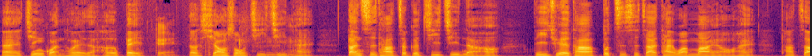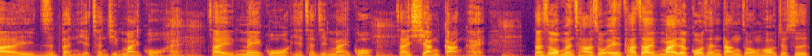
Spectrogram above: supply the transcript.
哎，监管会的核备，对。的销售基金，哎，但是它这个基金呢，哈，的确它不只是在台湾卖哦，嘿。他在日本也曾经卖过，嘿，在美国也曾经卖过，在香港，嘿，但是我们查说，哎，他在卖的过程当中，哈，就是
